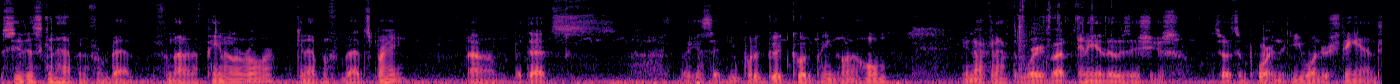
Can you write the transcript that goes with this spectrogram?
see this can happen from bad from not enough paint on a roller it can happen from bad spraying. Um, but that's like I said you put a good coat of paint on a home you're not gonna have to worry about any of those issues. So it's important that you understand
